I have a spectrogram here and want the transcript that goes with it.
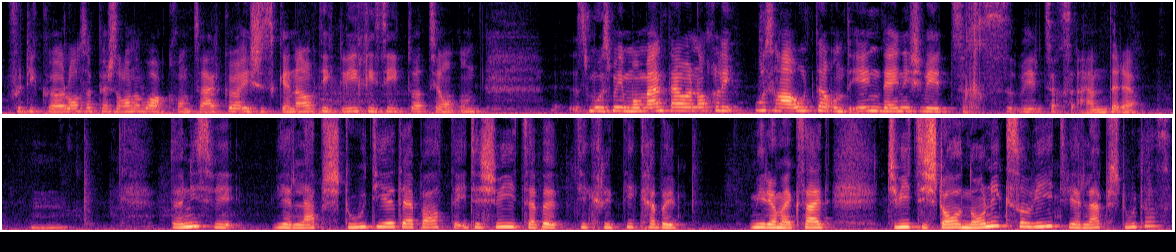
Und für die gehörlosen Personen, die an Konzert gehen, ist es genau die gleiche Situation. Und es muss man im Moment auch noch ein bisschen aushalten und irgendwann wird es sich, wird sich ändern. Mhm. Dennis, wie, wie erlebst du diese Debatte in der Schweiz? Eben die Kritik, eben, wir haben gesagt, die Schweiz ist da noch nicht so weit. Wie erlebst du das?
